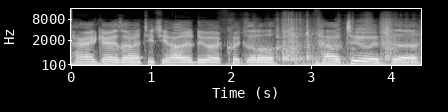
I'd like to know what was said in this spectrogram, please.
Alright guys, I'm going to teach you how to do a quick little how-to if the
